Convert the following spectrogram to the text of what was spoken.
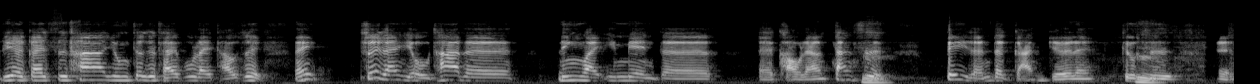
比尔盖茨他用这个财富来逃税，哎，虽然有他的另外一面的呃考量，但是被人的感觉呢，就是呃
